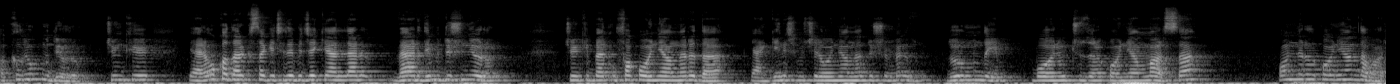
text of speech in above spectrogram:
akıl yok mu diyorum. Çünkü yani o kadar kısa geçilebilecek yerler verdiğimi düşünüyorum. Çünkü ben ufak oynayanları da yani geniş bütçeli oynayanları düşünmek durumundayım. Bu oyunu 300 liralık oynayan varsa 10 liralık oynayan da var.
